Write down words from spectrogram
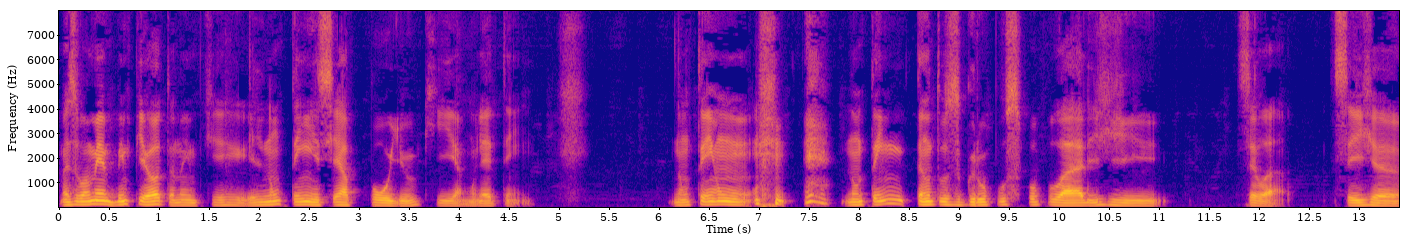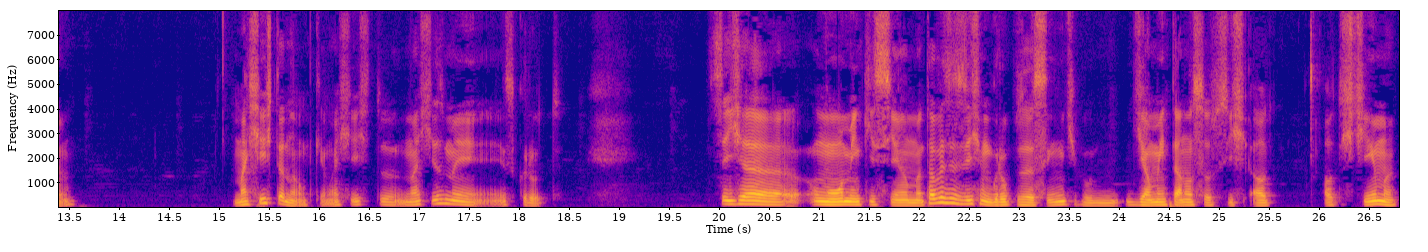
Mas o homem é bem pior também, porque ele não tem esse apoio que a mulher tem. Não tem um. não tem tantos grupos populares de. Sei lá. Seja. Machista não, porque machista, machismo é escroto seja um homem que se ama. Talvez existam grupos assim, tipo, de aumentar nossa autoestima,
